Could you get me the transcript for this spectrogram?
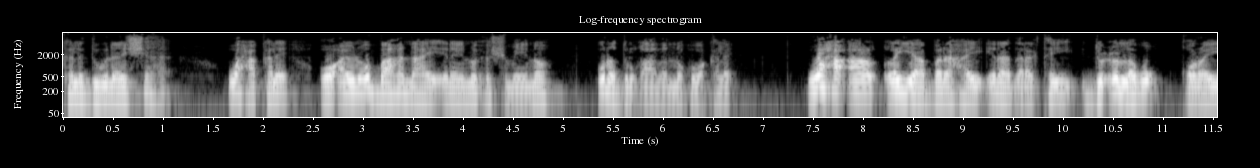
kala duwanaanshaha waxa kale oo aynu u baahannahay inaynu xushmayno una dulqaadanno kuwa kale. Waxa aan la yaabanahay inaad aragtay duco lagu qoray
